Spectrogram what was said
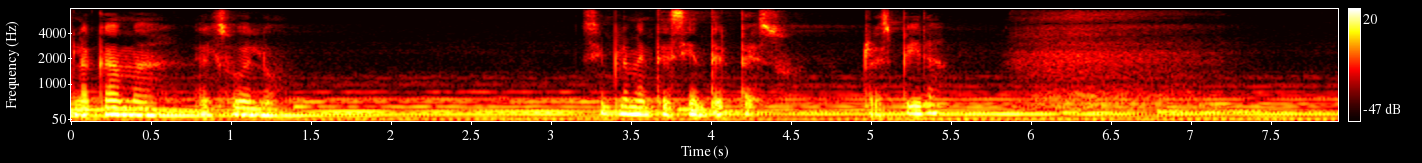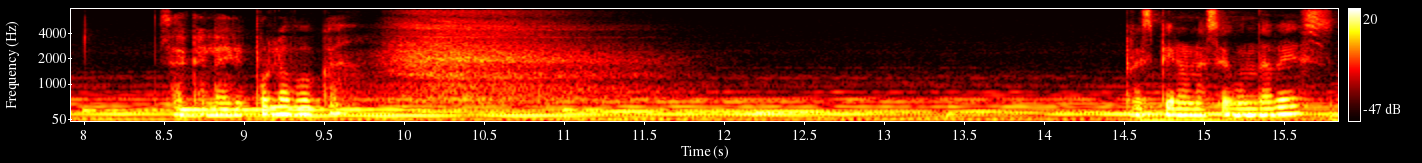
la cama, el suelo. Simplemente siente el peso. Respira. Saca el aire por la boca. Respira una segunda vez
